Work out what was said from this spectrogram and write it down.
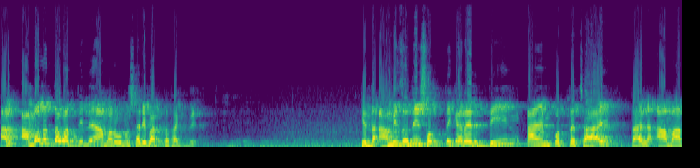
আর আমলের দাওয়াত দিলে আমার অনুসারী বাড়তে থাকবে। কিন্তু আমি যদি সত্যিকারের দিন কায়েম করতে চাই, তাহলে আমার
